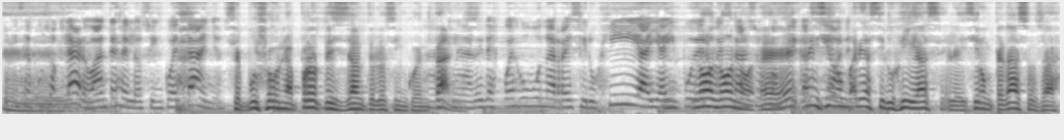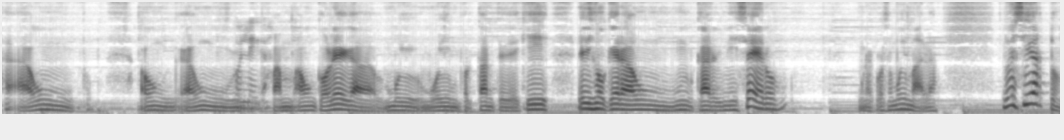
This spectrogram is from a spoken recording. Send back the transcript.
se puso claro antes de los 50 años. Se puso una prótesis antes de los 50 ah, años. Claro, y después hubo una recirugía y ahí pudieron no, no, no. Eh, le hicieron varias cirugías, le hicieron pedazos a, un a un, a un, colega. A, un colega muy, muy importante de aquí. Le dijo que era un, carnicero, una cosa muy mala. No es cierto.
